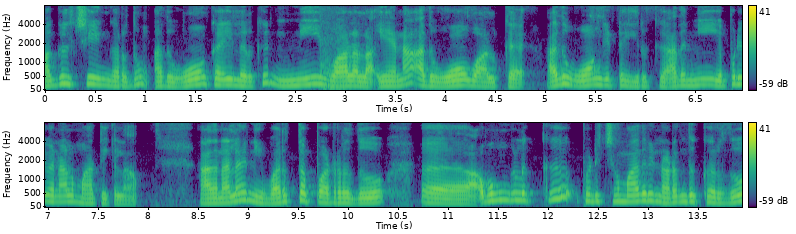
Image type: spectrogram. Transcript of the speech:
மகிழ்ச்சிங்கிறதும் அது ஓன் கையில் இருக்குது நீ வாழலாம். ஏன்னா அது ஓன் வாழ்க்கை. அது ஓங்கிட்ட இருக்குது அதை நீ எப்படி வேணாலும் மாற்றிக்கலாம் அதனால் நீ வருத்தப்படுறதோ அவங்களுக்கு பிடிச்ச மாதிரி நடந்துக்கிறதோ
